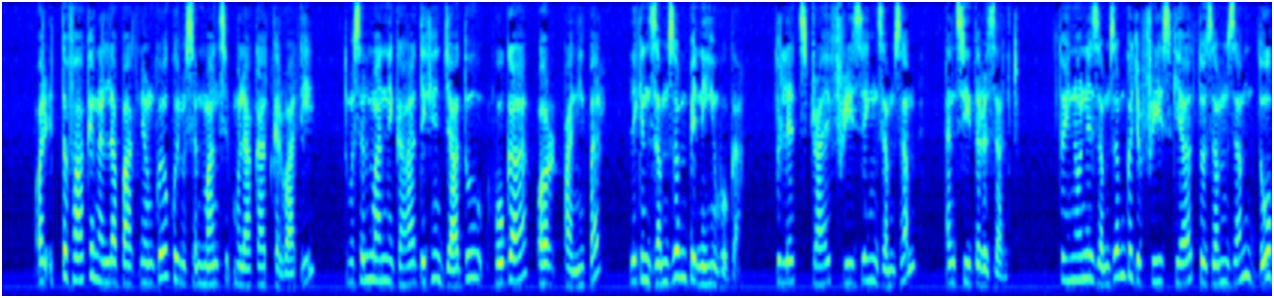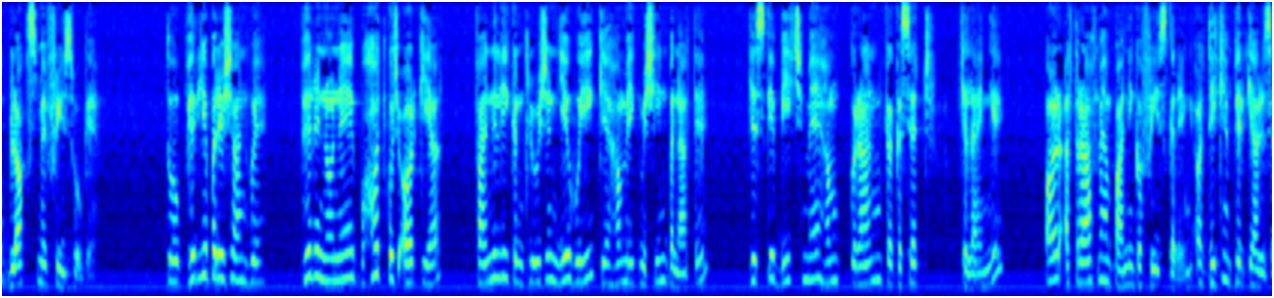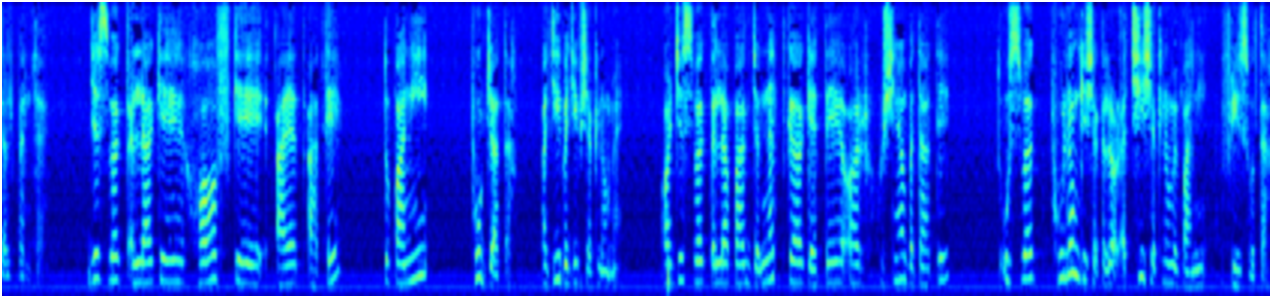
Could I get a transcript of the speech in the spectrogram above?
اور اتفاقاً اللہ پاک نے ان کو کوئی مسلمان سے ملاقات کروا دی تو مسلمان نے کہا دیکھیں جادو ہوگا اور پانی پر لیکن زمزم پہ نہیں ہوگا تو let's try freezing Zamzam and see the result تو انہوں نے زمزم کو جب فریز کیا تو زمزم دو بلاکس میں فریز ہو گئے۔ تو پھر یہ پریشان ہوئے۔ پھر انہوں نے بہت کچھ اور کیا۔ فائنلی کنکلوژن یہ ہوئی کہ ہم ایک مشین بناتے جس کے بیچ میں ہم قرآن کا کسٹ چلائیں گے اور اطراف میں ہم پانی کو فریز کریں گے۔ اور دیکھیں پھر کیا ریزلٹ بنتا ہے۔ جس وقت اللہ کے خوف کے آیت آتے تو پانی پھوٹ جاتا۔ عجیب عجیب شکلوں میں۔ اور جس وقت اللہ پاک جنت کا کہتے اور خوشیاں بتاتے، تو اس وقت پھولوں کی شکل اور اچھی شکلوں میں پانی فریز ہوتا۔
